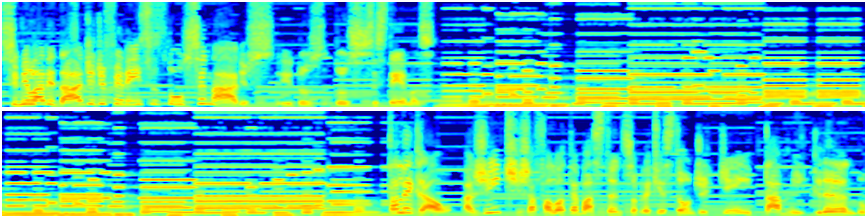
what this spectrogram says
similaridade e diferenças dos cenários e dos, dos sistemas. Tá legal. A gente já falou até bastante sobre a questão de quem tá migrando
